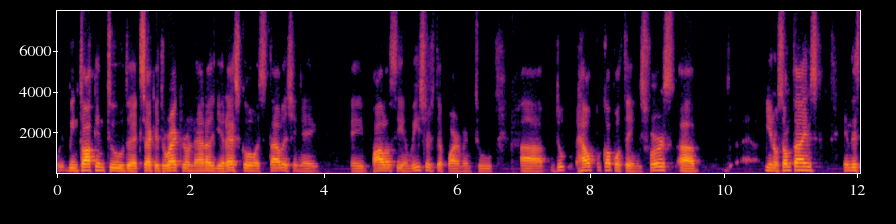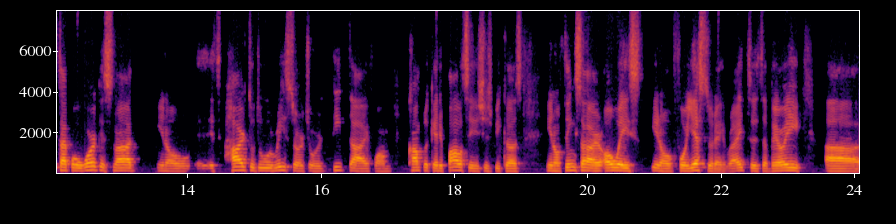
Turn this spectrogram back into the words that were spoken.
we've been talking to the executive director Natalie Jaresko, establishing a a policy and research department to uh, do help a couple things. First, uh, you know, sometimes in this type of work, it's not you know it's hard to do research or deep dive on complicated policy issues because you know things are always you know for yesterday, right? So it's a very uh,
